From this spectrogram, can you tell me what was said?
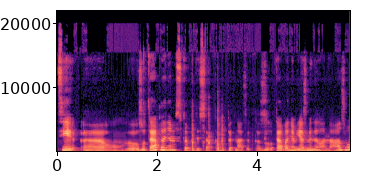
Ці е, з утепленням 150 або 15. З утепленням я змінила назву.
